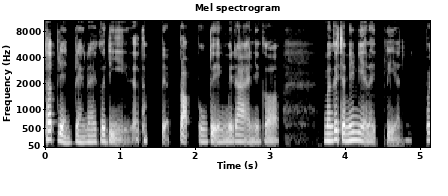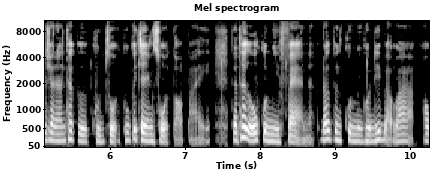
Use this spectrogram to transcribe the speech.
ถ้าเปลี่ยนแปลงได้ก็ดีแต่ถ้าปรับปรุงตัวเองไม่ได้นี่ก็ มันก็จะไม่มีอะไรเปลี่ยน เพราะฉะนั้นถ้าเกิดคุณโสดคุณก็จะยังโสดต่อไป แต่ถ้าเกิดว่าคุณมีแฟนอะแล้วเป็นคุณเป็นคนที่แบบว่าเอา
